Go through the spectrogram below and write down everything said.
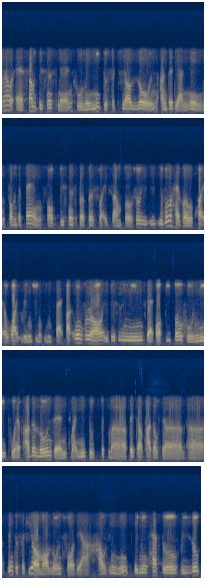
well as some businessmen who may need to secure loan under their name from the bank for business purpose, for example. So it, it will have a quite a wide-ranging impact. But overall, it basically means that for people who need, who have other loans and might need to uh, take up part of the, uh, need to secure more loans for their housing needs, they may have to relook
